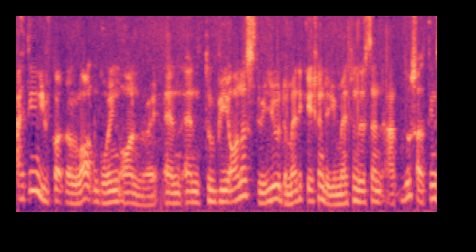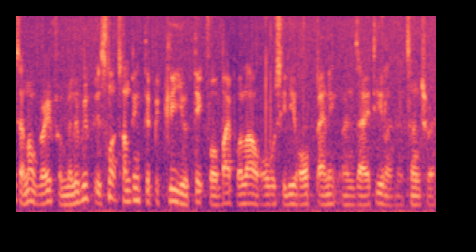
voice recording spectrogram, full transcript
I think you've got a lot going on, right? And and to be honest with you, the medication that you mentioned this time, uh, those are things I'm not very familiar with. It's not something typically you take for bipolar or OCD or panic anxiety, like that sense, right?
